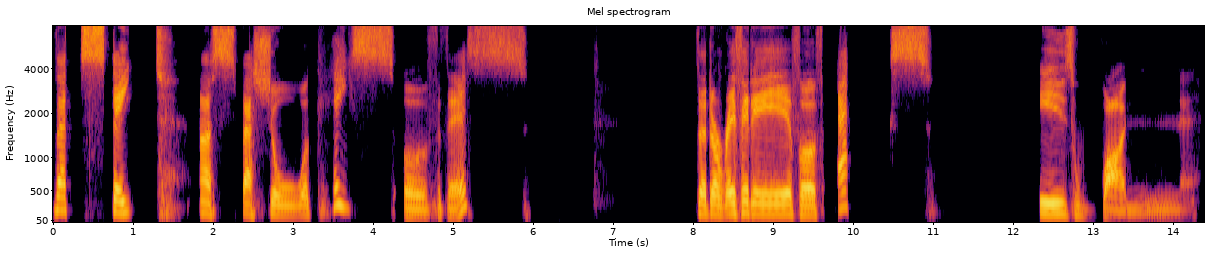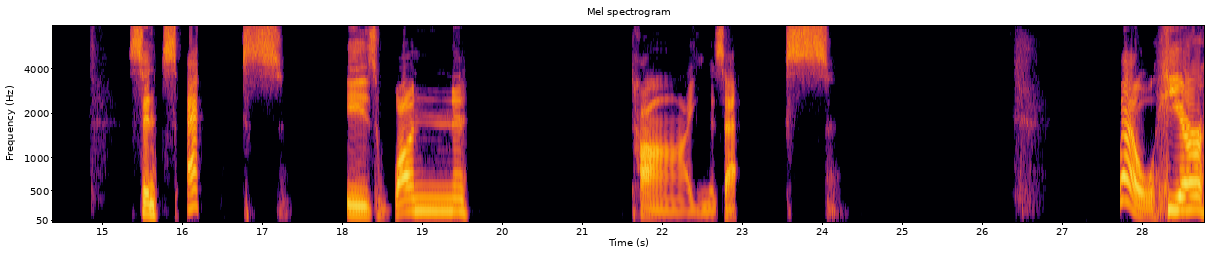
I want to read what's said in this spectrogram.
Let's state a special case of this. The derivative of x is one. Since x is one times x. Well, here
